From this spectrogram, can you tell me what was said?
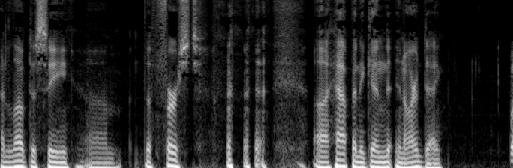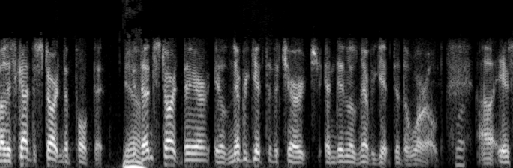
I'd love to see um, the first uh, happen again in our day. Well, it's got to start in the pulpit. Yeah. It doesn't start there, it'll never get to the church, and then it'll never get to the world. Well, uh, it's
